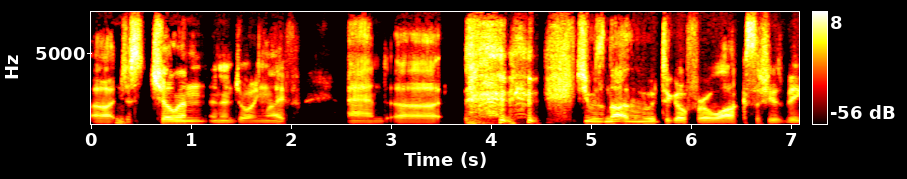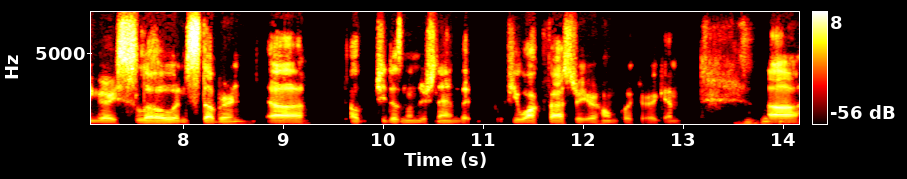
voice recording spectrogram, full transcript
uh, Hmm. just chilling and enjoying life. And uh, she was not in the mood to go for a walk, so she was being very slow and stubborn. Uh, she doesn't understand that if you walk faster, you're home quicker again. Uh,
